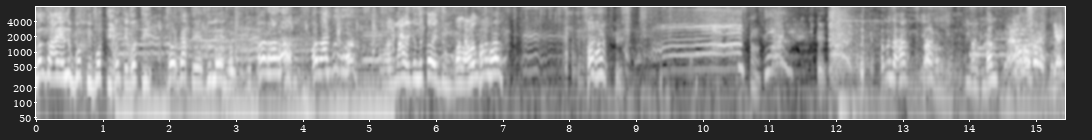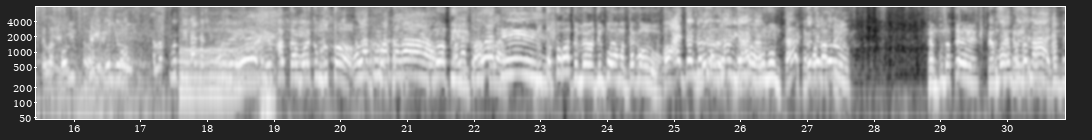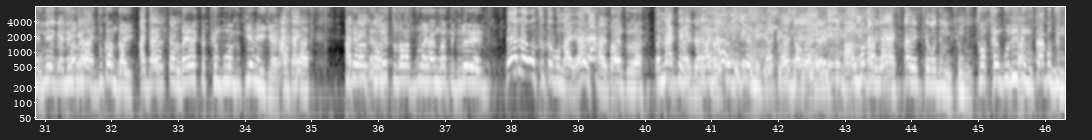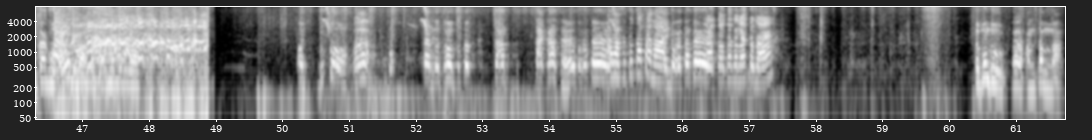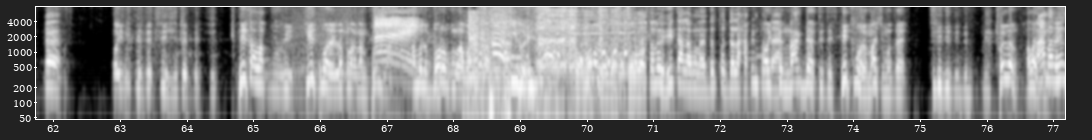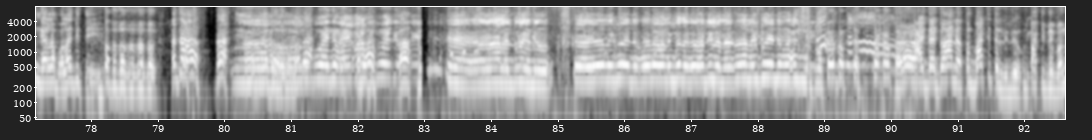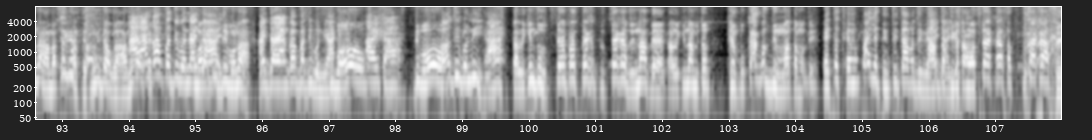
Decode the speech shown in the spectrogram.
বন্ধু আয় এনে বতি বতি বতি বতি। ওই যাতে দুলে হর হর লাগবে হর মারে কিন্তু তো একদম ভালো হর হর হর আমার দেখো হয় তাই হ্যাঁ? থেম্পু নাতে তো নিয়ে গেল দোকান দাই আই দাই দাই একটা থেম্পু মানে নেই গে আই দাই মেয়ে তো দাদা বুনাই আঙ্গাতে ঘুরে এ রে ও তো তো নাই তো নাক দেখি আমি শ্যাম্পু দিম শ্যাম্পু তো থেম্পু রি দিমু কাগজ দিমু কাগজ দুটো তা তো তো তো টাকা আছে তো কতে আমার তো তাতা নাই তো কতে বন্ধু আমতাম না ওই হিট আলাপ হিট পরে লপলা নাম আমি হলো বড় তোবা তোবা তো হিতা লাভ না তো দলা হাপিম ওই পড়তা নাক দে হিট পরে মাইছি মধ্যে। ছইলের ফালা আমার হিং গেলা বলাই দিতে। দা দা দা দা দা যা। যা বাকি দেব না আমার টাকা আছে তুমি দাও আমি দিব না আই দাই আঙ্কা পাতি বনি দিব। আই কা দিব দিব। নি তাহলে কিন্তু টাকা যদি না দেয় তাহলে কিন্তু আমি তো টেম্পু কাগজ দিম মাথা মধ্যে। এই তো থেম পাইলে তুই তুই তারপর দিবি আচ্ছা ঠিক আছে আমার টাকা টাকা আছে।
